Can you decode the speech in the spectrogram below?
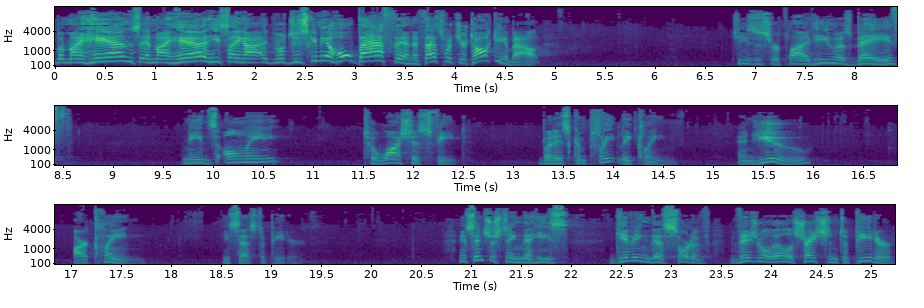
but my hands and my head. He's saying, Well, just give me a whole bath then, if that's what you're talking about. Jesus replied, He who has bathed needs only to wash his feet, but is completely clean. And you are clean, he says to Peter. It's interesting that he's giving this sort of visual illustration to Peter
